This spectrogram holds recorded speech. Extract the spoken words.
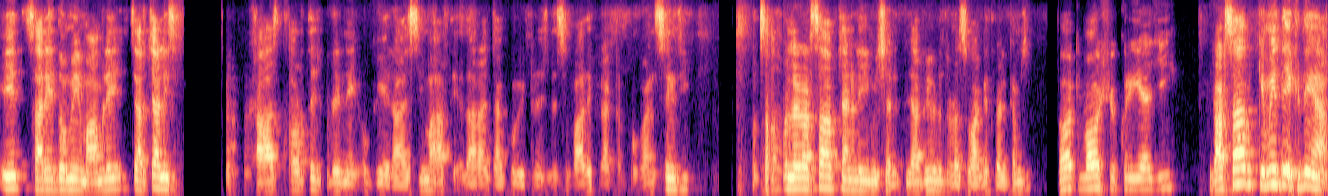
ਇਹ ਸਾਰੇ ਦੋਵੇਂ ਮਾਮਲੇ ਚਰਚਾ ਲਈ ਖਾਸ ਤੌਰ ਤੇ ਜੁੜੇ ਨੇ ਉਗੇ ਰਾਜਸੀ ਮਾਹਰ ਤੇ ਅਦਾਰਾ ਜਾਗੋ ਇੰਟਰਨੈਸ਼ਨਲ ਦੇ ਸੰਪਾਦਕ ਡਾਕਟਰ ਭਗਵੰਤ ਸਿੰਘ ਜੀ। ਡਾਕਟਰ ਸਾਹਿਬ ਚੈਨਲ ਈ ਮਿਸ਼ਨ ਪੰਜਾਬੀ ਵੱਲੋਂ ਤੁਹਾਡਾ ਸਵਾਗਤ ਵੈਲਕਮ ਜੀ। ਬਹੁਤ ਬਹੁਤ ਸ਼ੁਕਰੀਆ ਜੀ। ਡਾਕਟਰ ਸਾਹਿਬ ਕਿਵੇਂ ਦੇਖਦੇ ਆ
